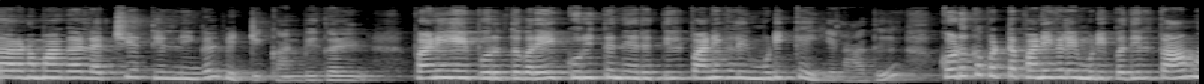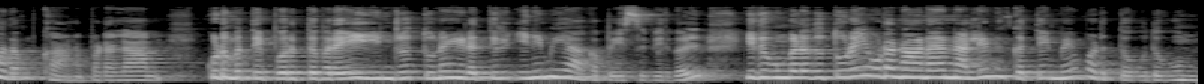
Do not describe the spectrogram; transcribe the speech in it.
காரணமாக லட்சியத்தில் நீங்கள் வெற்றி காண்பீர்கள். பணியை பொறுத்தவரை குறித்த நேரத்தில் பணிகளை முடிக்க இயலாது. கொடுக்கப்பட்ட பணிகளை முடிப்பதில் தாமதம் காணப்படலாம். குடும்பத்தை பொறுத்தவரை இன்று துணையிடத்தில் இனிமையாக பேசுவீர்கள். இது உங்களது துணையுடனான நல்லிணக்கத்தை மேம்படுத்த உதவும்.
